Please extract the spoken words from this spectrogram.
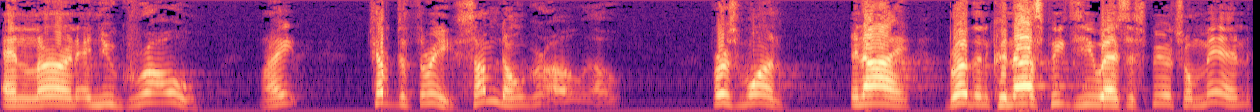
and learn and you grow, right? Chapter 3. Some don't grow though. Verse 1. And I, brethren, could not speak to you as to spiritual men,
